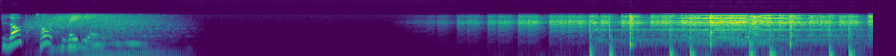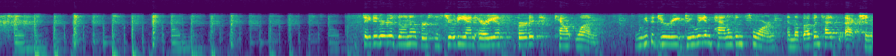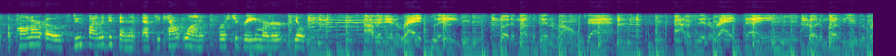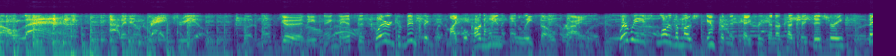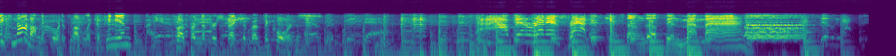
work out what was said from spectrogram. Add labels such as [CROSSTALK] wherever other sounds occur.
Blog Talk Radio. State of Arizona versus Jodi Ann Arias, verdict, count one. We, the jury, duly impaneled and sworn, in the above entitled action, upon our oaths, do find the defendant as to count one, first degree murder, guilty. I've been in the right place, but it must have been the wrong time. I done said the right thing, but it must have used the wrong line. I've been on the right trail, but it must have Good evening. This is Clear and Convincing with Michael Carnahan and Lisa O'Brien, where we explore the most infamous cases in our country's history, based not on the court of public opinion, but from the perspective of the courts. I've been running, trying to get hung up in my mind.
